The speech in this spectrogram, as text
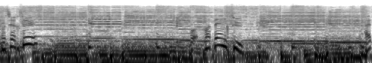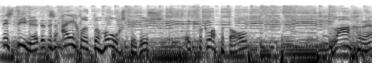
Wat zegt u? Wat, denkt u? Het is 10, hè? Dat is eigenlijk de hoogste, dus ik verklap het al. Lager, hè?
